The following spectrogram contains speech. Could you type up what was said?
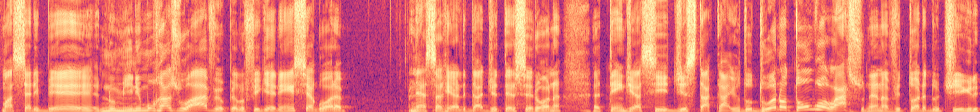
uma Série B, no mínimo, razoável pelo Figueirense. Agora nessa realidade de terceirona eh, tende a se destacar. E o Dudu anotou um golaço, né, na vitória do Tigre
